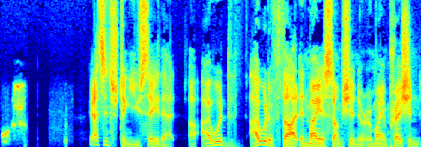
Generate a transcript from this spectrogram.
course. That's interesting. You say that. I would I would have thought, and my assumption or my impression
